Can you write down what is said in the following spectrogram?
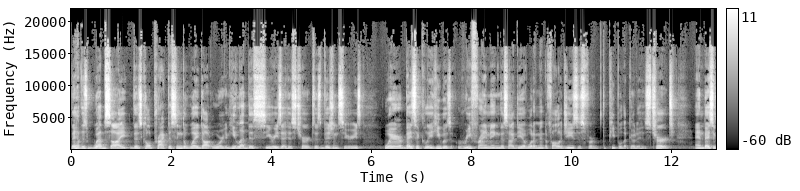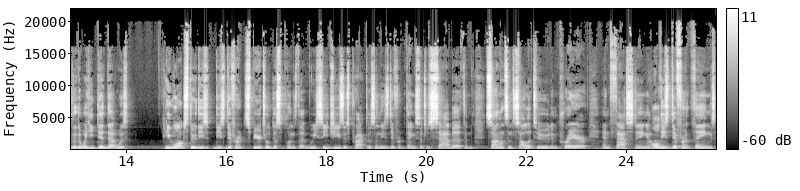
they have this website that's called practicingtheway.org, and he led this series at his church, this vision series, where basically he was reframing this idea of what it meant to follow Jesus for the people that go to his church. And basically, the way he did that was he walks through these these different spiritual disciplines that we see Jesus practice and these different things such as Sabbath and silence and solitude and prayer and fasting and all these different things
